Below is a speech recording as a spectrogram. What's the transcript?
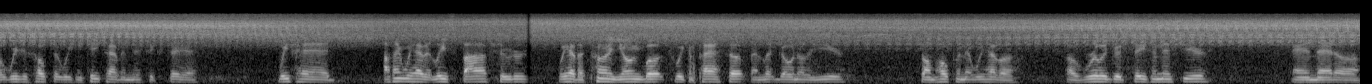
but we just hope that we can keep having this success. We've had, I think we have at least five shooters. We have a ton of young bucks we can pass up and let go another year. So I'm hoping that we have a, a really good season this year and that uh,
